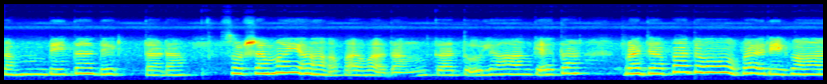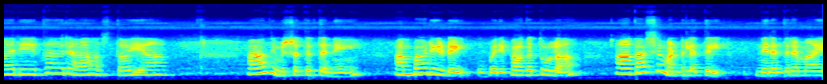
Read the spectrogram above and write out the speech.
കമ്പിത ദിക്തട സുഷമയാ ഭവദങ്കതുലാംഗത വ്രജപദോ പരിവാരിതരാസ്ത്വയ ആ നിമിഷത്തിൽ തന്നെ അമ്പാടിയുടെ ഉപരിഭാഗത്തുള്ള ആകാശമണ്ഡലത്തിൽ നിരന്തരമായ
